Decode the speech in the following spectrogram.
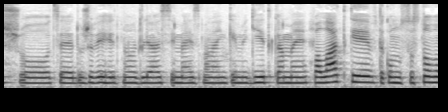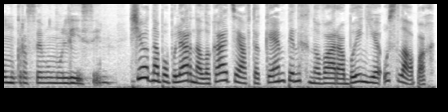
що це дуже вигідно для сімей з маленькими дітками. Палатки в такому сосновому красивому лісі. Ще одна популярна локація автокемпінг Нова Рабинь є у Слапах.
